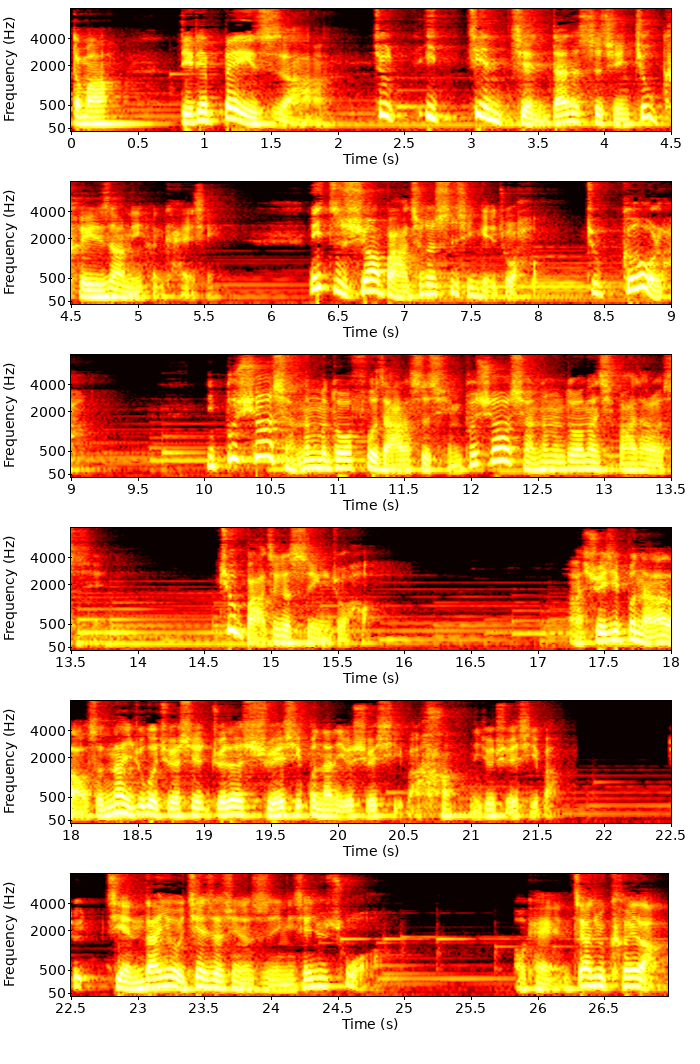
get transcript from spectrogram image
懂吗？叠叠被子啊，就一件简单的事情就可以让你很开心。你只需要把这个事情给做好就够了，你不需要想那么多复杂的事情，不需要想那么多乱七八糟的事情，就把这个事情做好。啊，学习不难的老师，那你如果觉得觉得学习不难，你就学习吧，你就学习吧，就简单又有建设性的事情，你先去做，OK，这样就可以了。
